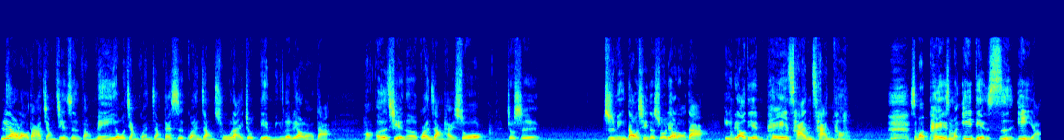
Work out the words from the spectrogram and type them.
廖老大讲健身房没有讲馆长，但是馆长出来就点名了廖老大。好，而且呢，馆长还说就是。指名道姓的说廖老大饮料店赔惨惨哈，什么赔什么一点四亿呀，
